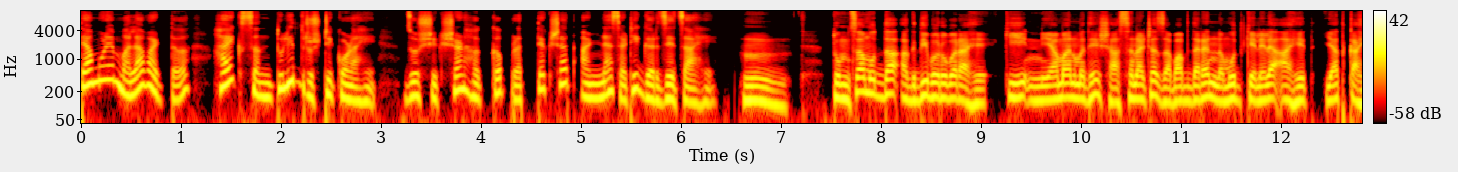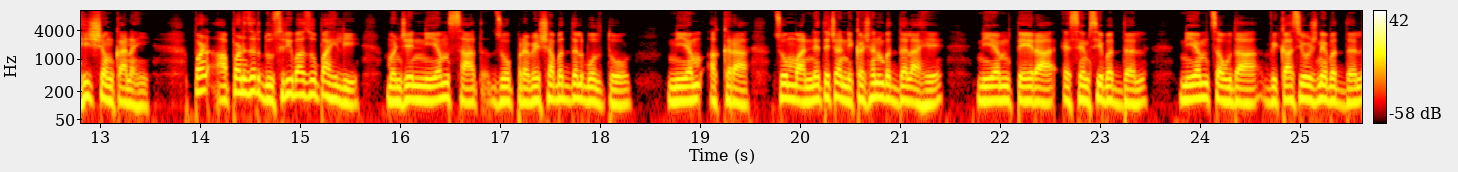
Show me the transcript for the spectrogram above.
त्यामुळे मला वाटतं हा एक संतुलित दृष्टिकोन आहे जो शिक्षण हक्क प्रत्यक्षात आणण्यासाठी गरजेचा आहे. हम्म. तुमचा मुद्दा अगदी बरोबर आहे की नियमांमध्ये शासनाच्या जबाबदाऱ्या नमूद केलेल्या आहेत यात काहीच शंका नाही. पण आपण जर दुसरी बाजू पाहिली म्हणजे नियम सात जो प्रवेशाबद्दल बोलतो नियम अकरा जो मान्यतेच्या निकषांबद्दल आहे नियम तेरा एस एम सीबद्दल नियम चौदा विकास योजनेबद्दल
